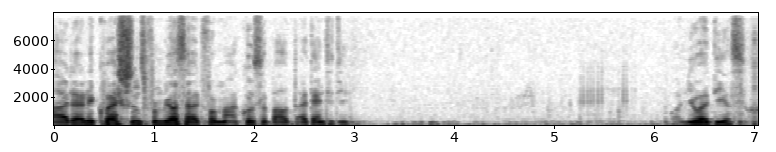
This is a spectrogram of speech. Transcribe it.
are there any questions from your side for Markus about identity? Or new ideas?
